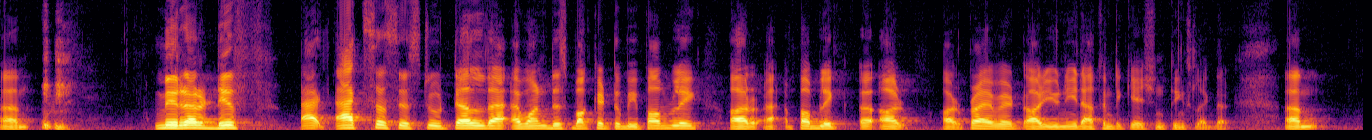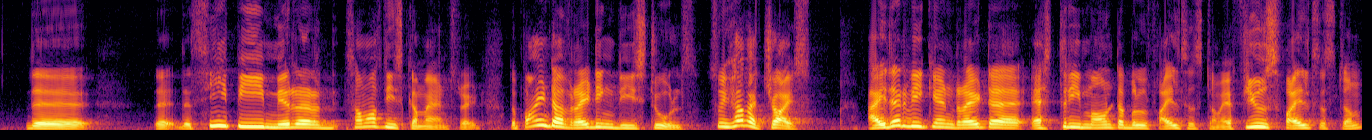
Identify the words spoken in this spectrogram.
Um, mirror diff access is to tell that I want this bucket to be public or uh, public uh, or, or private or you need authentication, things like that. Um, the, the, the CP mirror, some of these commands, right? The point of writing these tools, so you have a choice. Either we can write a S3 mountable file system, a fuse file system.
